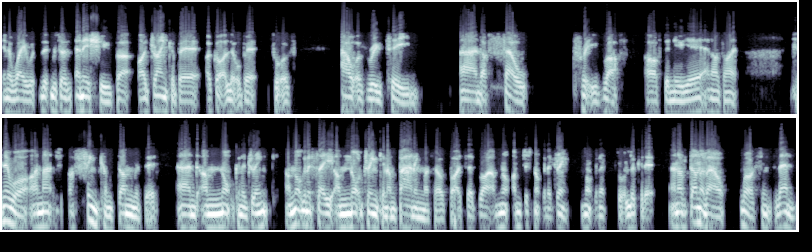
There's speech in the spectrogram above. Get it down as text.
in a way that was a, an issue, but I drank a bit. I got a little bit sort of out of routine, and I felt pretty rough after New Year, and I was like, "Do you know what? I'm actually, I think I'm done with this, and I'm not going to drink. I'm not going to say I'm not drinking. I'm banning myself, but I said, right, I'm not. I'm just not going to drink. I'm not going to sort of look at it. And I've done about well since then,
